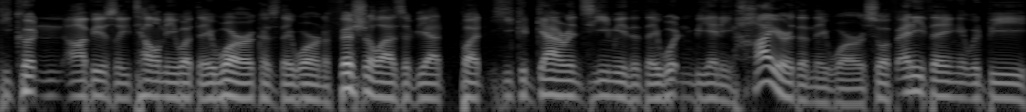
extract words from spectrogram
he couldn't obviously tell me what they were because they weren't official as of yet, but he could guarantee me that they wouldn't be any higher than they were. So if anything, it would be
